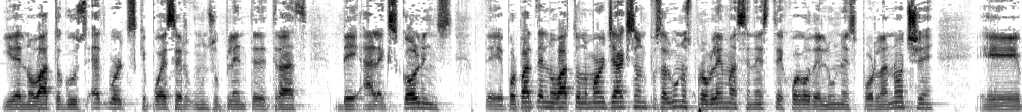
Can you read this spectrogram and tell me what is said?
y del novato Gus Edwards, que puede ser un suplente detrás de Alex Collins. por parte del novato Lamar Jackson, pues algunos problemas en este juego de lunes por la noche. Eh,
